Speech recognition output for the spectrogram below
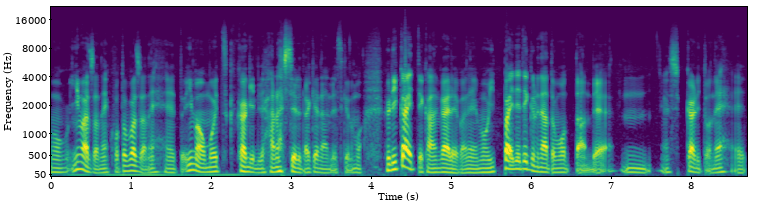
もう今じゃね、言葉じゃね、えっ、ー、と、今思いつく限りで話してるだけなんですけども、振り返って考えればね、もういっぱい出てくるなと思ったんで、うん。しっかりとね、えっ、ー、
